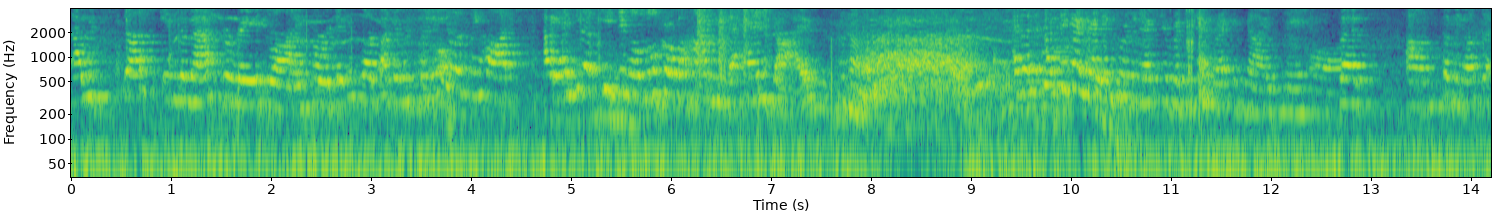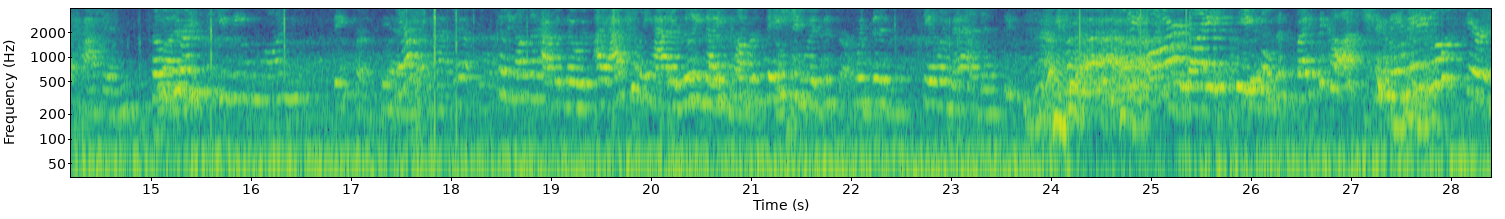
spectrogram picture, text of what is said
I was stuck in the masquerade line for a amount of time. It was ridiculously hot. I ended up teaching a little girl behind me the hand dive. and then I think I ran into her the next year, but she didn't recognize me. But um, something else that happened. Some was- that you meet in line, you stay friends. yeah. Something else that happened though is I actually had a really nice conversation with this with this sailor man, and they are nice people despite the costume. They may look scary.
